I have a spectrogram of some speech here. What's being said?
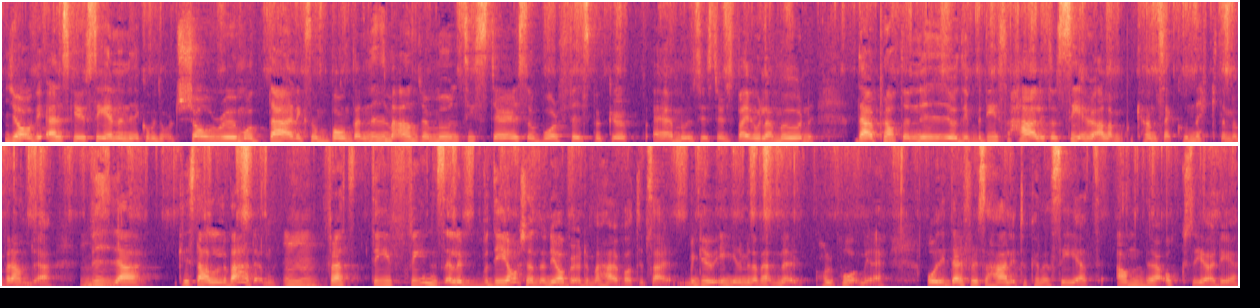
Ja, vi älskar ju att se när ni kommer till vårt showroom och där liksom bondar ni med andra Moon Sisters och vår Facebookgrupp eh, Moon Sisters by Ulla Moon. Där pratar ni och det, det är så härligt att se hur alla kan så här, connecta med varandra via kristallvärlden. För att det finns, eller det jag kände när jag började med det här var typ så här, men gud ingen av mina vänner håller på med det. Och det är därför det är så härligt att kunna se att andra också gör det.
